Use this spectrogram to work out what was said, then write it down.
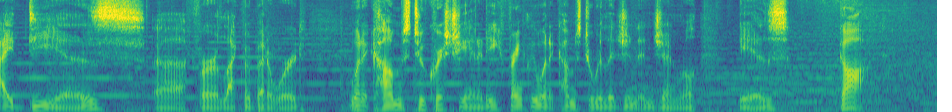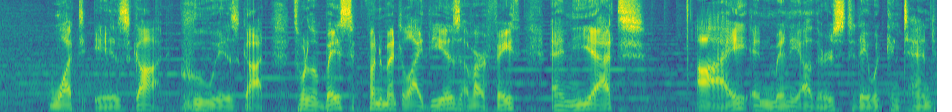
ideas, uh, for lack of a better word, when it comes to Christianity, frankly, when it comes to religion in general, is God. What is God? Who is God? It's one of the basic fundamental ideas of our faith, and yet I and many others today would contend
